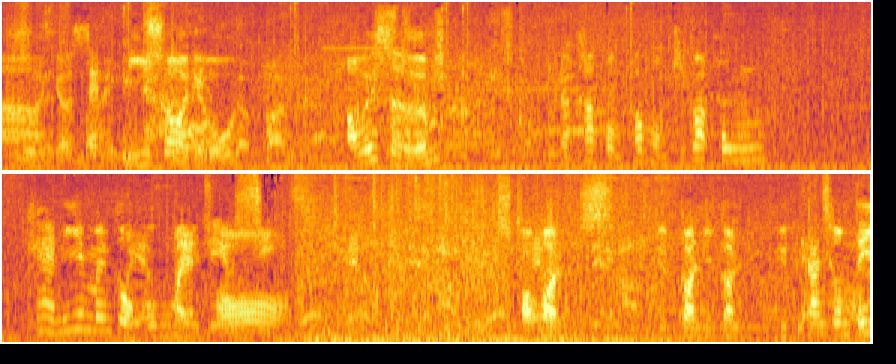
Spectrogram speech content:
อ่าเดี๋ยวเซตนี้ก็เดี๋ยวเอาไว้เสริมนะครับผมเพราะผมคิดว่าคง แค่นี้มันก็คงไม่พอ พอก่อนหยุดก่อนหยุดก่อนหยุดการโจมตี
